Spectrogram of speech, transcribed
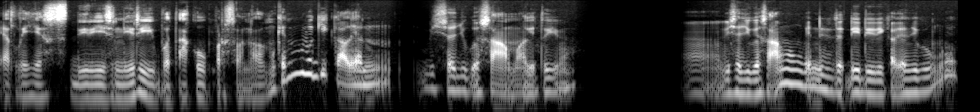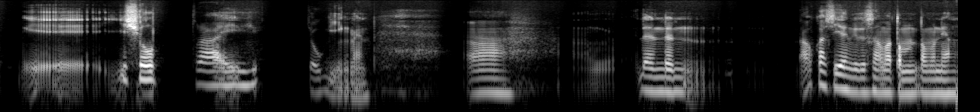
at least diri sendiri buat aku personal. Mungkin bagi kalian bisa juga sama gitu ya uh, bisa juga sama mungkin di, di diri kalian juga. You should try jogging man. Uh, dan dan aku kasihan gitu sama teman-teman yang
